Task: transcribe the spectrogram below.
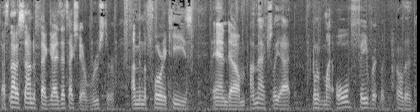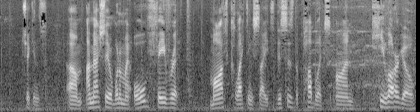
that's not a sound effect, guys. That's actually a rooster. I'm in the Florida Keys, and um, I'm actually at one of my old favorite. Look, all the chickens. Um, I'm actually at one of my old favorite moth collecting sites. This is the Publix on Key Largo,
